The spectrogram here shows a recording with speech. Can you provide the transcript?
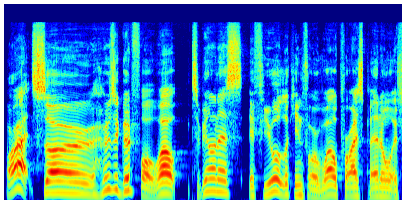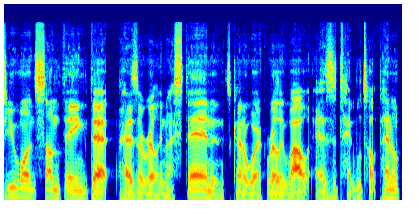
All right, so who's it good for? Well, to be honest, if you're looking for a well-priced panel, if you want something that has a really nice stand and it's going to work really well as a tabletop panel,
